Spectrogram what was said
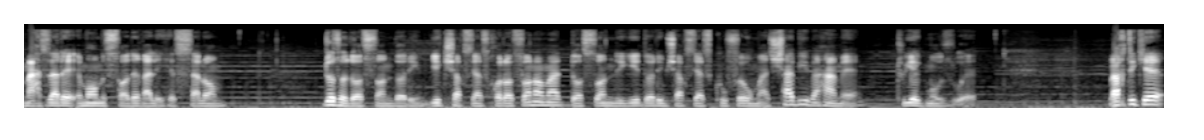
محضر امام صادق علیه السلام. دو تا داستان داریم. یک شخصی از خراسان آمد داستان دیگه داریم شخصی از کوفه اومد. شبیه به همه تو یک موضوعه وقتی که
